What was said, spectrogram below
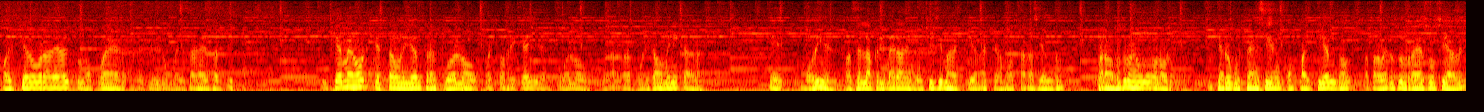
cualquier obra de arte, uno puede recibir un mensaje de ese artista. Y qué mejor que esta unidad entre el pueblo puertorriqueño y el pueblo de la República Dominicana, que, como dije, va a ser la primera de muchísimas actividades que vamos a estar haciendo. Para nosotros es un honor y quiero que ustedes sigan compartiendo a través de sus redes sociales,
